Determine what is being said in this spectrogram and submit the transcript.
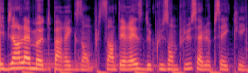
eh bien, la mode, par exemple, s'intéresse de plus en plus à l'upcycling.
